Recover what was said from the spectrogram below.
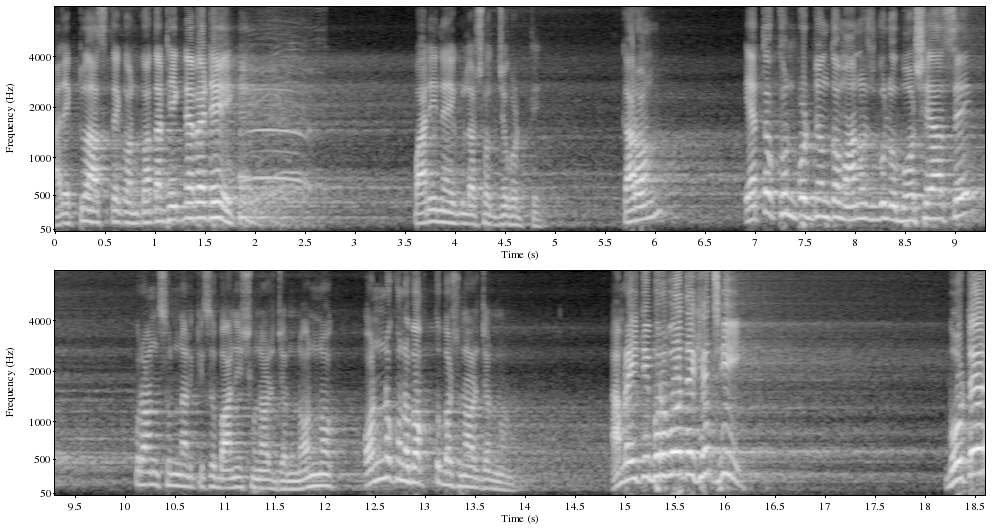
আর একটু আসতে কোন, কথা ঠিক না বেঠে পারি না এগুলা সহ্য করতে। কারণ এতক্ষণ পর্যন্ত মানুষগুলো বসে আছে, কোরআন, সুন্নার কিছু বাণী শোনার জন্য। অন্য অন্য কোনো বক্তব্য শোনার জন্য। আমরা ইতিপূর্বেও দেখেছি, ভোটের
